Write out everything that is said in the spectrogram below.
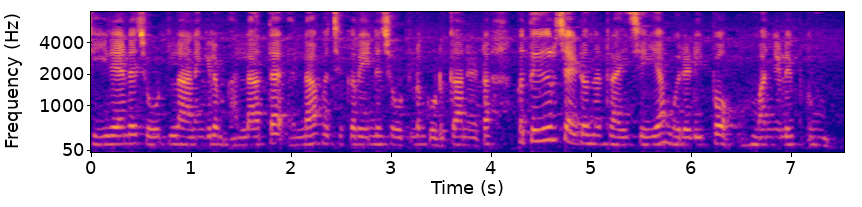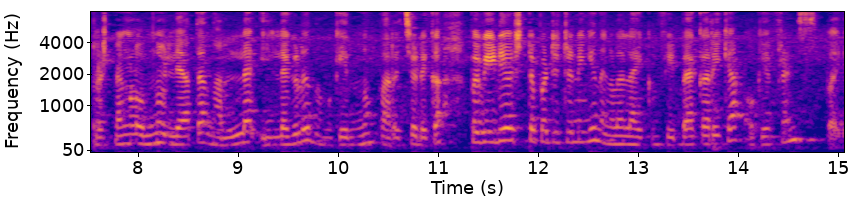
ചീരേന്റെ ചോട്ടിലാണെങ്കിലും അല്ലാത്ത എല്ലാ പച്ചക്കറീന്റെ ചോട്ടിലും കൊടുക്കാനായിട്ട് അപ്പോൾ തീർച്ചയായിട്ടും ഒന്ന് ട്രൈ ചെയ്യാം. മുരടിപ്പോ മഞ്ഞളി പ്രശ്നങ്ങളൊന്നും ഇല്ലാത്ത നല്ല ഇലകൾ നമുക്ക് എന്നും പറിച്ചെടുക്കാം. അപ്പോൾ വീഡിയോ ഇഷ്ടപ്പെട്ടിട്ടുണ്ടെങ്കിൽ നിങ്ങൾ ലൈക്കും ഫീഡ്ബാക്ക് അറിയിക്കാം. ഓക്കെ ഫ്രണ്ട്സ് ബൈ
